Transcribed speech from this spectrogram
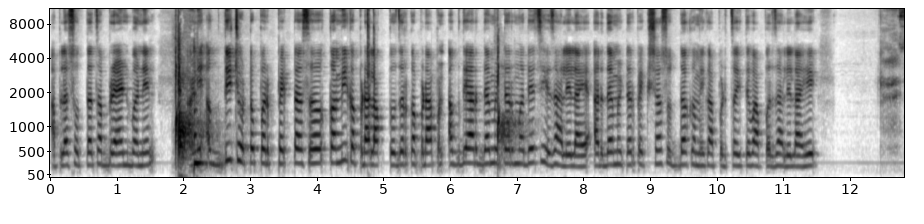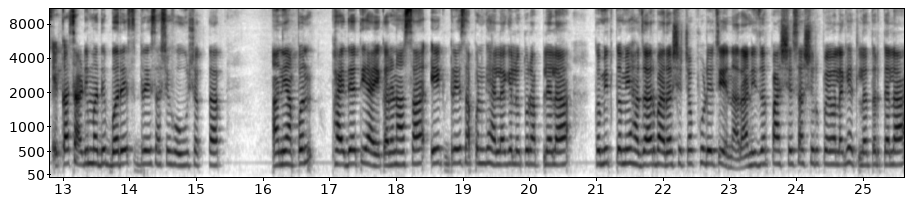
आपला स्वतःचा ब्रँड बनेल. आणि अगदी छोटं परफेक्ट असं कमी कपडा लागतो. जर कपडा आपण अगदी अर्ध्या मीटरमध्येच हे झालेलं आहे. अर्ध्या मीटरपेक्षा सुद्धा कमी कापडचा इथे वापर झालेला आहे. एका साडीमध्ये बरेच ड्रेस असे होऊ शकतात. आणि आपण फायद्यातही आहे. कारण असा एक ड्रेस आपण घ्यायला गेलो तर आपल्याला कमीत कमी हजार बाराशेच्या पुढेच येणार. आणि जर पाचशे सातशे रुपयेवाला घेतला तर त्याला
